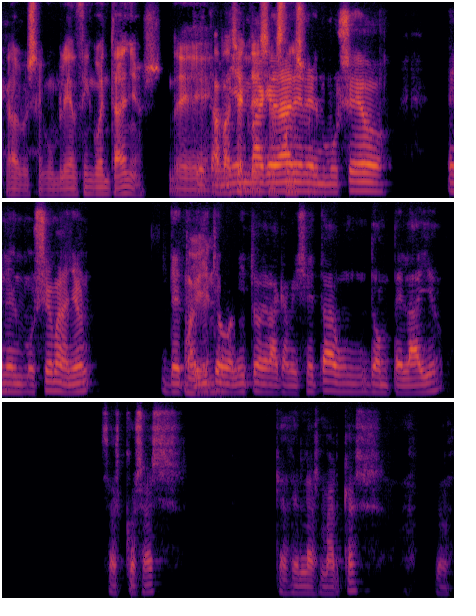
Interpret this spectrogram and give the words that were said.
Claro, pues se cumplían 50 años que de, también de va a quedar en el museo, en el Museo Marañón. Detallito bonito de la camiseta, un Don Pelayo. Esas cosas que hacen las marcas. No.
